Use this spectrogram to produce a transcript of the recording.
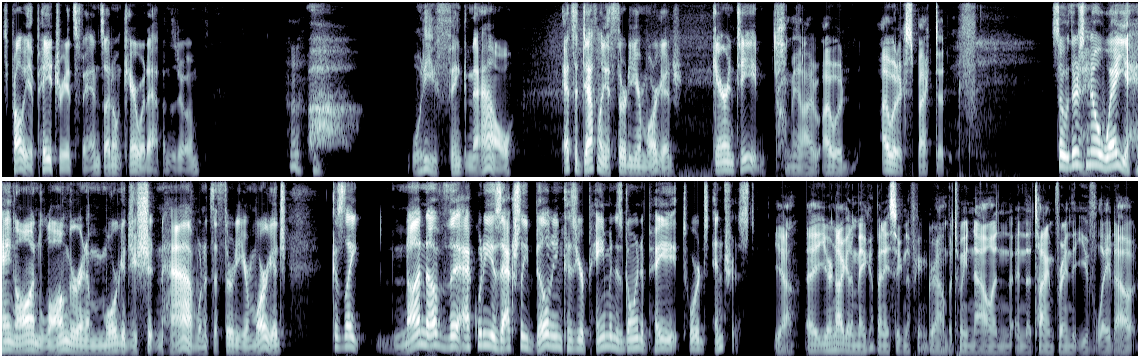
he's probably a Patriots fan, so I don't care what happens to him. what do you think now? That's a, definitely a 30 year mortgage, guaranteed. oh man, I I would I would expect it. So there's Man. no way you hang on longer in a mortgage you shouldn't have when it's a 30 year mortgage because like none of the equity is actually building because your payment is going to pay towards interest. Yeah, uh, you're not going to make up any significant ground between now and, and the time frame that you've laid out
